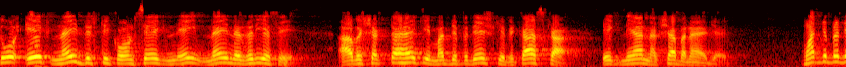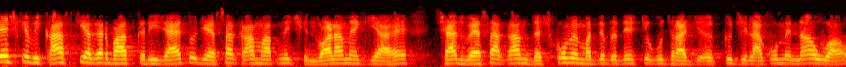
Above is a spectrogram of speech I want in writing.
तो एक नए दृष्टिकोण से एक नई नए नज़रिए से आवश्यकता है कि मध्य प्रदेश के विकास का एक नया नक्शा बनाया जाए। मध्य प्रदेश के विकास की अगर बात करी जाए तो जैसा काम आपने छिंदवाड़ा में किया है, शायद वैसा काम दशकों में मध्य प्रदेश के कुछ राज्य, कुछ इलाकों में ना हुआ हो।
